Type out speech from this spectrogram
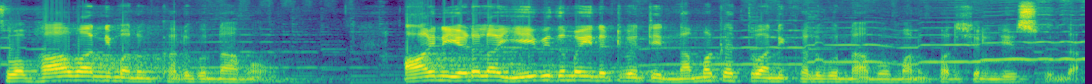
స్వభావాన్ని మనం కలుగున్నామో ఆయన ఎడల ఏ విధమైనటువంటి నమ్మకత్వాన్ని కలుగున్నామో మనం పరిశీలన చేసుకుందాం.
